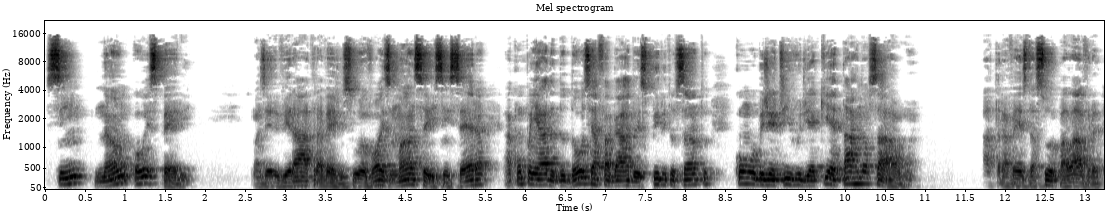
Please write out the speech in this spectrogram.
sim, não ou espere. Mas ele virá através de sua voz mansa e sincera, acompanhada do doce afagar do Espírito Santo, com o objetivo de aquietar nossa alma. Através da Sua palavra,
